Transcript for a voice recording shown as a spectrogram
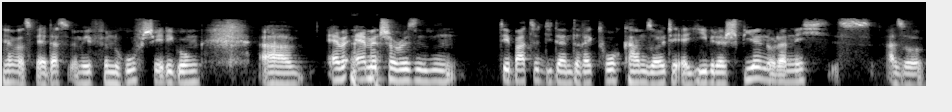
ja, was wäre das irgendwie für eine Rufschädigung? Äh, Amateurism Debatte, die dann direkt hochkam, sollte er je wieder spielen oder nicht. Es, also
